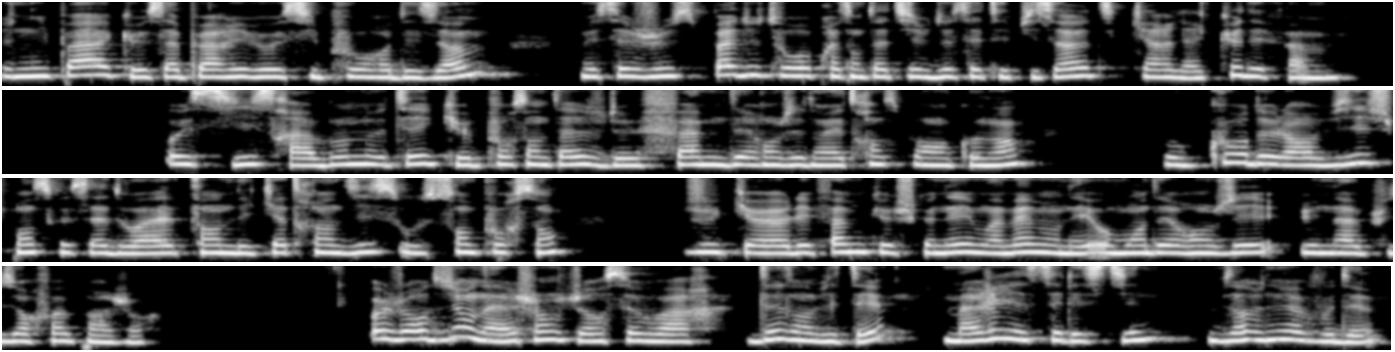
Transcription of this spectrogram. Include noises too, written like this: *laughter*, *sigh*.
Je nie pas que ça peut arriver aussi pour des hommes, mais c'est juste pas du tout représentatif de cet épisode car il n'y a que des femmes. Aussi, il sera bon de noter que le pourcentage de femmes dérangées dans les transports en commun au cours de leur vie, je pense que ça doit atteindre les 90 ou 100%, vu que les femmes que je connais, moi-même, on est au moins dérangées une à plusieurs fois par jour. Aujourd'hui, on a la chance de recevoir deux invités, Marie et Célestine. Bienvenue à vous deux.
